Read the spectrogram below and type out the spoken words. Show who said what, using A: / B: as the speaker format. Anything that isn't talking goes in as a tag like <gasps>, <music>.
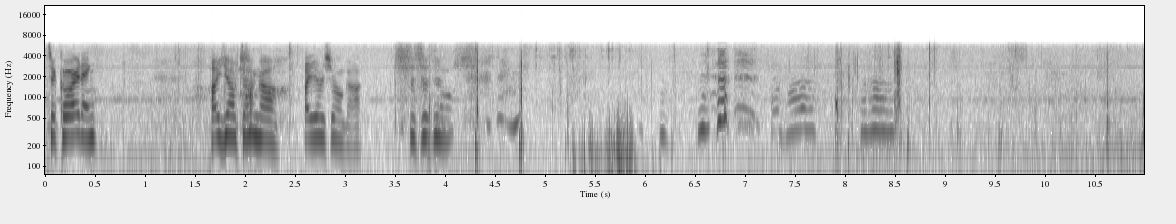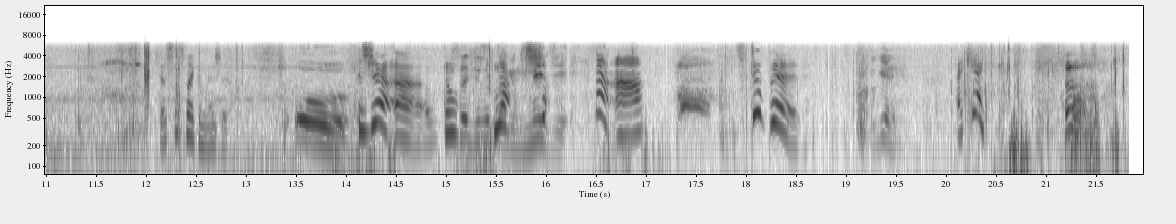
A: It's recording. Ayaw tanga. <laughs> This looks like a midget.
B: Oh.
A: Shut up. Uh, don't.
B: Said you look
A: no,
B: like a midget.
A: Uh-uh. <gasps> Stupid.
B: Go get it.
A: I can't. Ugh.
